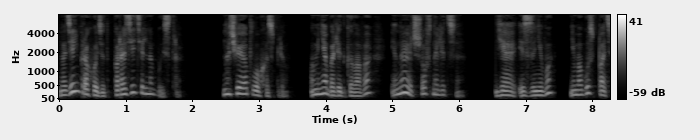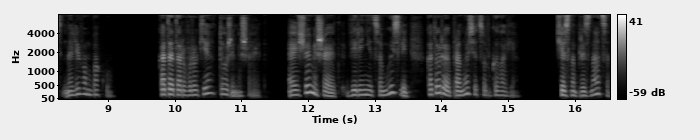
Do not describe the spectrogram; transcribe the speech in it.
но день проходит поразительно быстро. Ночью я плохо сплю. У меня болит голова и ноет шов на лице. Я из-за него не могу спать на левом боку. Катетер в руке тоже мешает. А еще мешает вереница мыслей, которая проносится в голове. Честно признаться,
